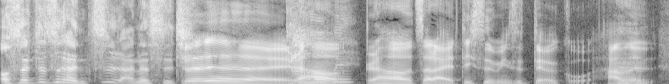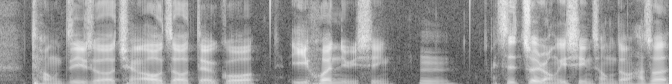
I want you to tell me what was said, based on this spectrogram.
哦，所以这是很自然的事情。对对对，然后然后再来第四名是德国，他们统计说全欧洲德国。已婚女性，嗯，是最容易性冲动。他说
